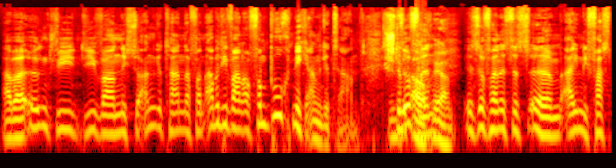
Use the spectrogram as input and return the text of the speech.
aber irgendwie, die waren nicht so angetan davon, aber die waren auch vom Buch nicht angetan. Stimmt insofern, auch, ja. Insofern ist das ähm, eigentlich fast,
